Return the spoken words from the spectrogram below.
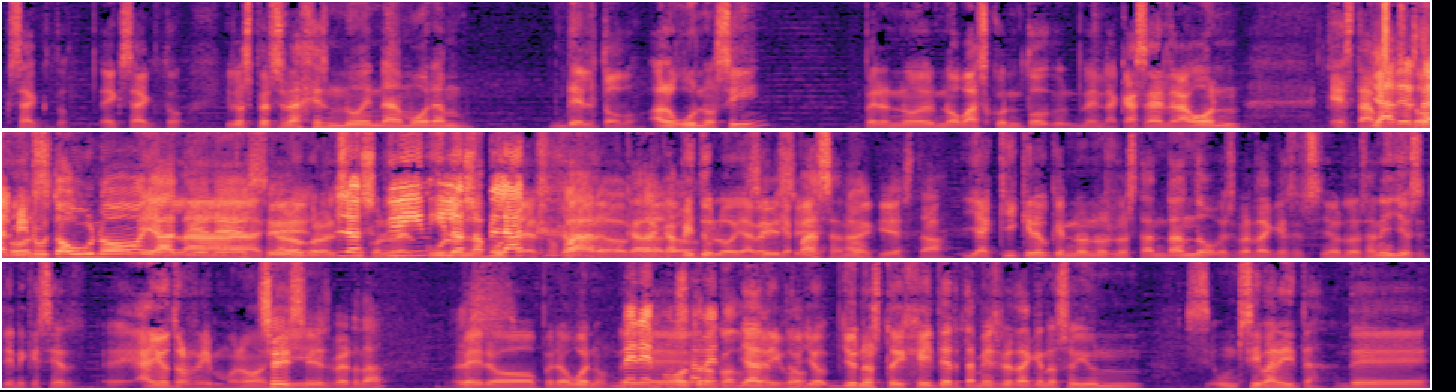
Exacto, exacto. Y los personajes no enamoran del todo. Algunos sí, pero no, no vas con todo. En la casa del dragón estamos Ya desde el minuto uno ya la- tienes. sí. claro, con el, Los con el green y culo los en la punta black. del sofá. Claro, cada claro. capítulo y a ver Sí, qué sí, pasa, ¿no? Aquí está. Y aquí creo que no nos lo están dando. Es verdad que es el Señor de los Anillos, se tiene que ser. eh, hay otro ritmo, ¿no? Sí, Aquí- sí, es verdad. Pero, pero bueno. Veremos, eh, a Otro ver. ya digo, yo, yo no estoy hater, también es verdad que no soy un, un sibarita de,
